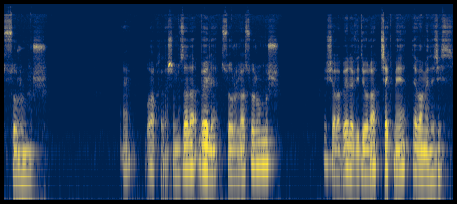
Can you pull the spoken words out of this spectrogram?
sorulmuş. Evet, bu arkadaşımıza da böyle sorular sorulmuş. İnşallah böyle videolar çekmeye devam edeceğiz.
